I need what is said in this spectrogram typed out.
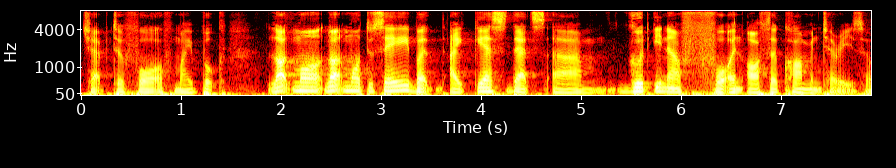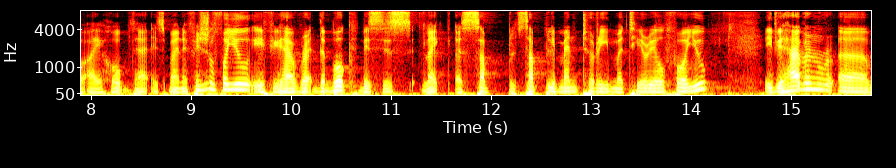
chapter 4 of my book lot more lot more to say but i guess that's um, good enough for an author commentary. So i hope that it's beneficial for you. If you have read the book this is like a sup- supplementary material for you. If you haven't uh,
